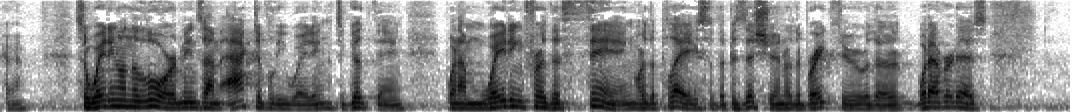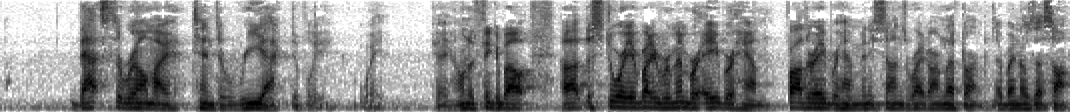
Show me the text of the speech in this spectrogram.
Okay? So waiting on the Lord means I'm actively waiting. It's a good thing. When I'm waiting for the thing or the place or the position or the breakthrough or the whatever it is, that's the realm I tend to reactively wait. Okay, I want to think about uh, the story. Everybody remember Abraham, Father Abraham, many sons, right arm, left arm. Everybody knows that song.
